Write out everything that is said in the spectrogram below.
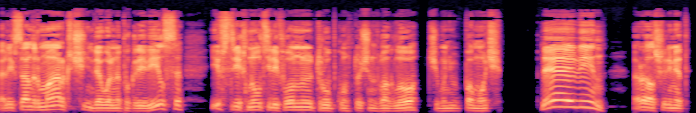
Александр Маркович недовольно покривился и встряхнул телефонную трубку. Точно могло чему-нибудь помочь. — Левин! — орал Шеремет. —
